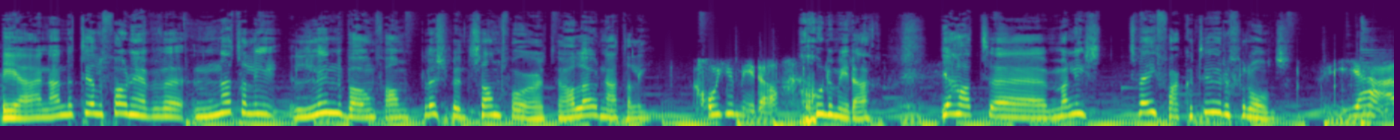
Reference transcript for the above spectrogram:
Ja, en aan de telefoon hebben we Nathalie Lindeboom van Pluspunt Zandvoort. Hallo Nathalie. Goedemiddag. Goedemiddag. Je had eh, maar liefst twee vacatures voor ons. Ja,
